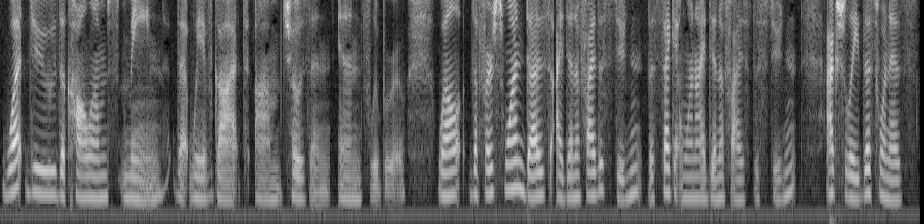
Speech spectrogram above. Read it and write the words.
What do the columns mean that we've got um, chosen in Flubaroo? Well, the first one does identify the student. The second one identifies the student. Actually, this one is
